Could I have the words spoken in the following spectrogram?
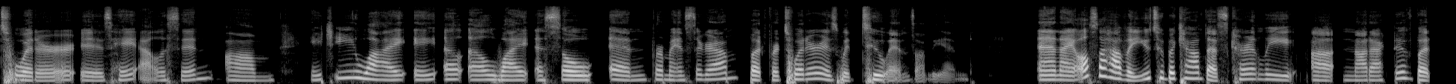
Twitter is Hey Allyson, um, H E Y A L L Y S O N for my Instagram, but for Twitter is with two N's on the end. And I also have a YouTube account that's currently uh, not active, but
